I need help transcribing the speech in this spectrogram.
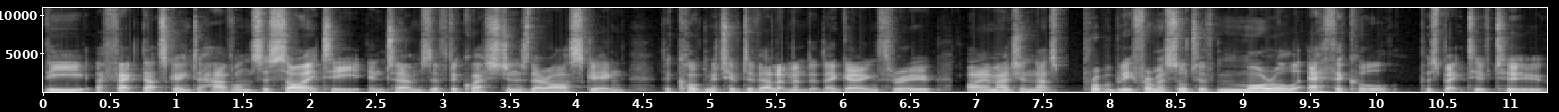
the effect that's going to have on society in terms of the questions they're asking, the cognitive development that they're going through. I imagine that's probably from a sort of moral, ethical perspective too.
